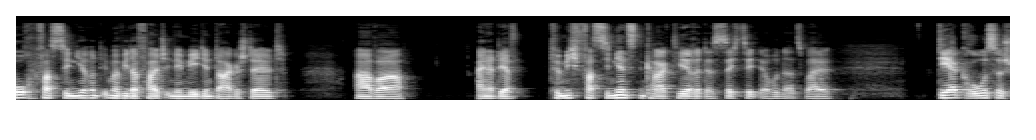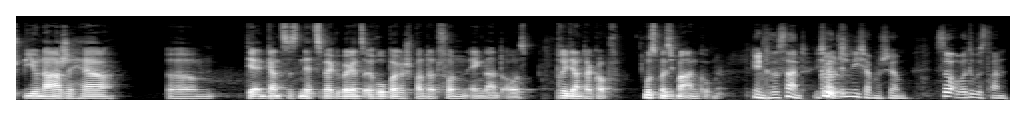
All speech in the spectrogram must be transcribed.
hoch faszinierend, immer wieder falsch in den Medien dargestellt. Aber einer der für mich faszinierendsten Charaktere des 16. Jahrhunderts, weil der große Spionageherr, ähm, der ein ganzes Netzwerk über ganz Europa gespannt hat von England aus. Brillanter Kopf. Muss man sich mal angucken. Interessant. Ich Gut. hatte ihn nicht auf dem Schirm. So, aber du bist dran.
